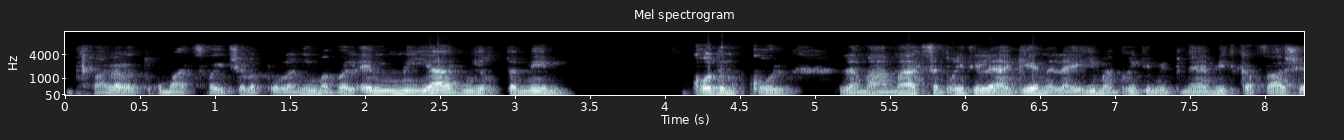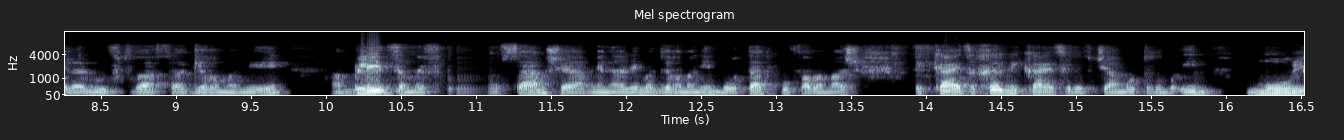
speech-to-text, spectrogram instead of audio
בכלל על התרומה הצבאית של הפולנים, אבל הם מיד נרתמים קודם כל למאמץ הבריטי להגן על האיים הבריטים מפני המתקפה של הלופטוואף הגרמני, הבליץ המפורסם שהמנהלים הגרמנים באותה תקופה ממש בקיץ, החל מקיץ 1940 מול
